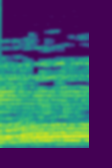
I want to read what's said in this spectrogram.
Senhor.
